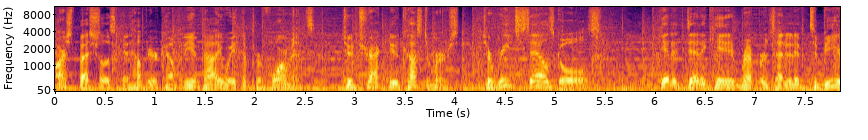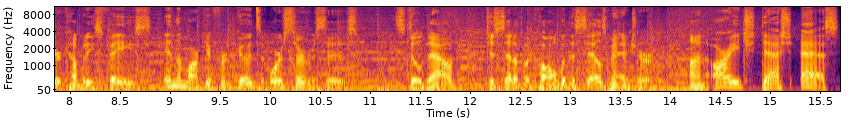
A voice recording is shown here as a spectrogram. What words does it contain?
Our specialists can help your company evaluate the performance to attract new customers, to reach sales goals. Get a dedicated representative to be your company's face in the market for goods or services. Still doubt? Just set up a call with the sales manager on rh-s.com.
